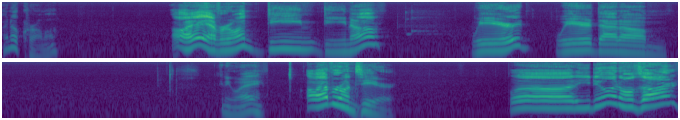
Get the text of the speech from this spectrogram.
I know chroma. Oh, hey, everyone. Dean, Dina. Weird. Weird that, um... Anyway, Oh, everyone's here. What are you doing, Olzar?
